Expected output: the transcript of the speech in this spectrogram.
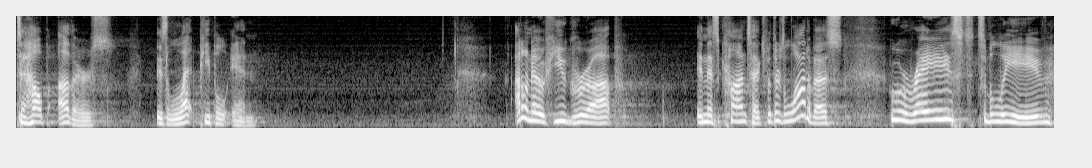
to help others is let people in. I don't know if you grew up in this context, but there's a lot of us who were raised to believe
